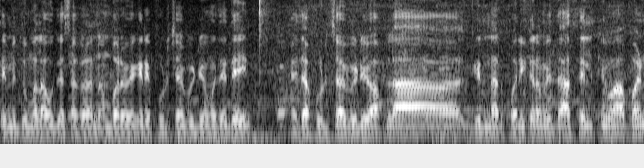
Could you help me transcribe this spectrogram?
ते मी तुम्हाला उद्या सगळं नंबर वगैरे पुढच्या व्हिडिओमध्ये देईन. याचा पुढचा व्हिडिओ आपला गिरणार परिक्रमेचा असेल किंवा आपण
